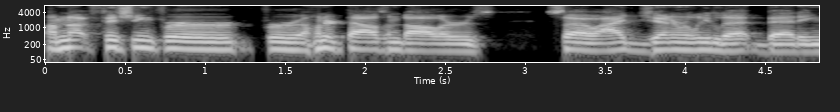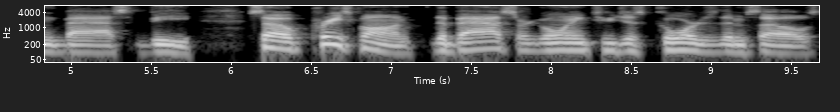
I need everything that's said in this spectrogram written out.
I'm not fishing for for a hundred thousand dollars. So I generally let bedding bass be. So pre-spawn, the bass are going to just gorge themselves.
